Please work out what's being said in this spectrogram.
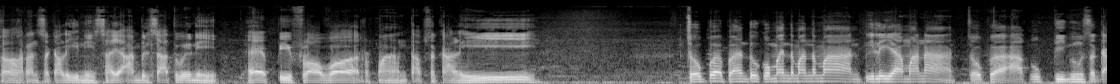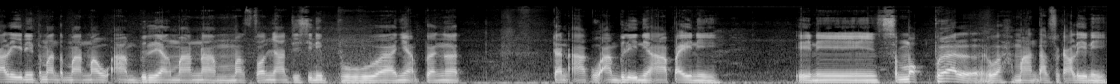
keren sekali ini. Saya ambil satu ini. Happy flower. Mantap sekali Coba bantu komen teman-teman, pilih yang mana. Coba aku bingung sekali ini teman-teman mau ambil yang mana. Mertonnya di sini banyak banget. Dan aku ambil ini apa ini? Ini semok bal. Wah, mantap sekali ini.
